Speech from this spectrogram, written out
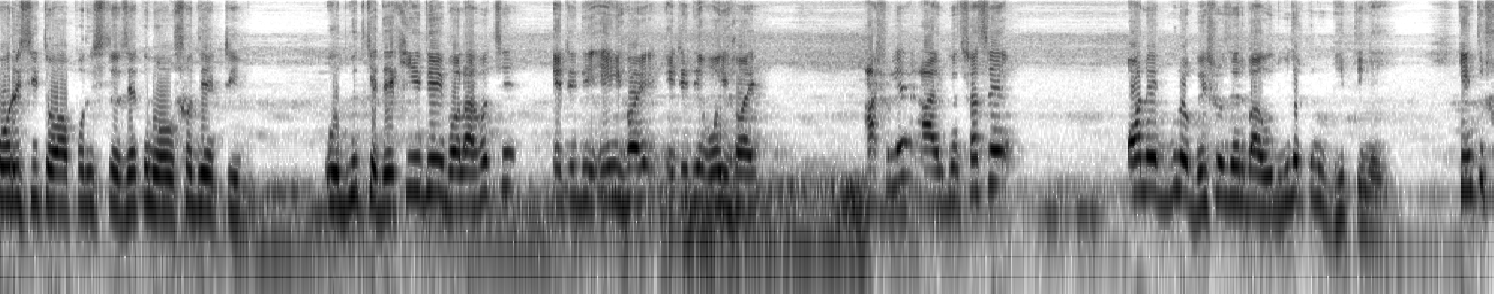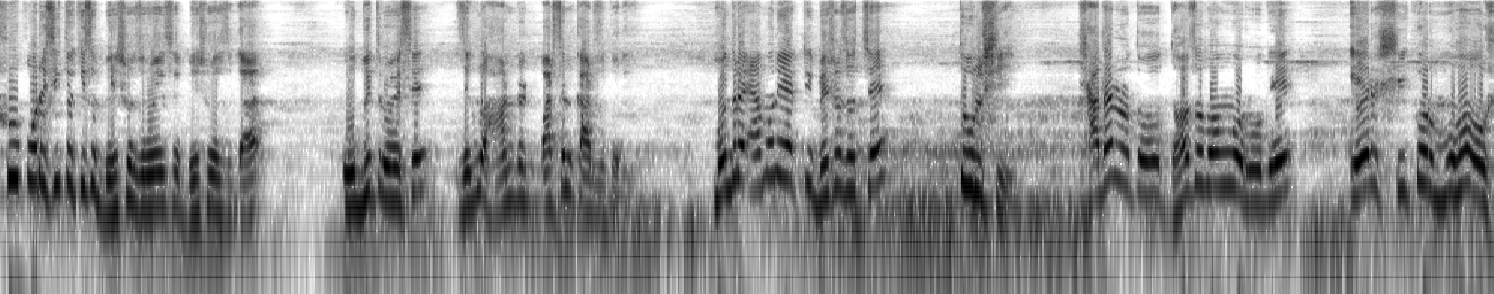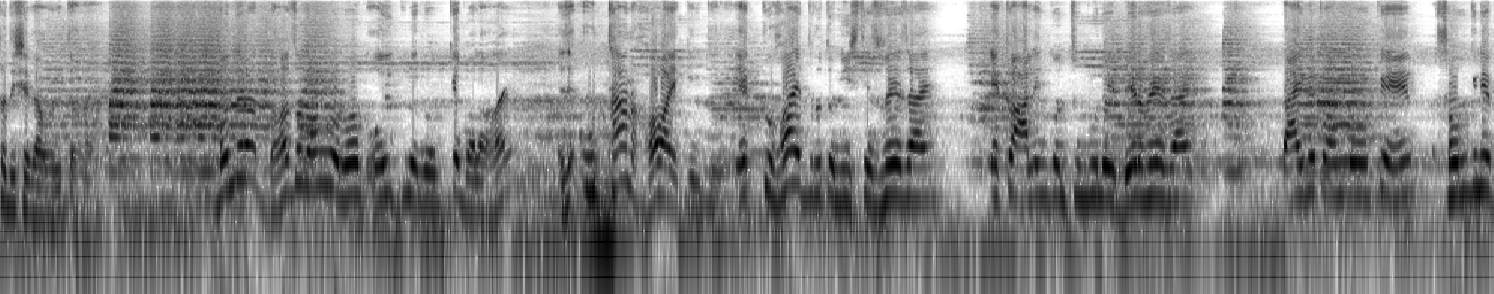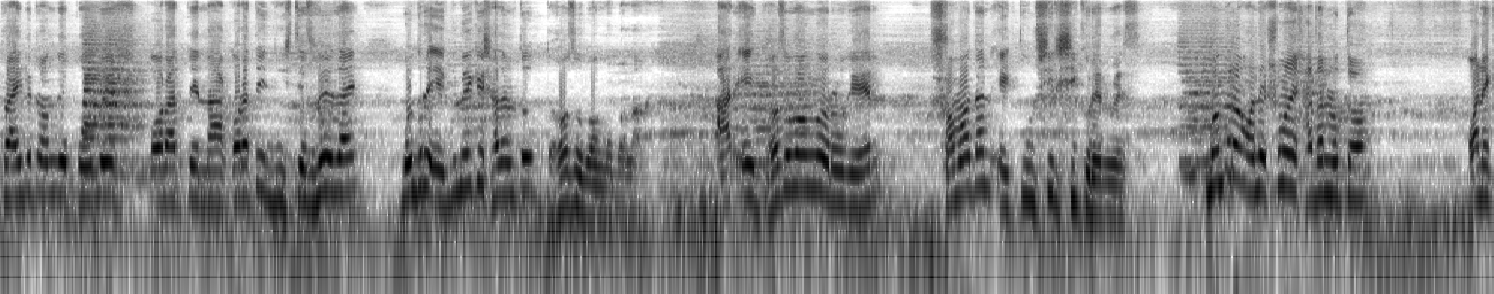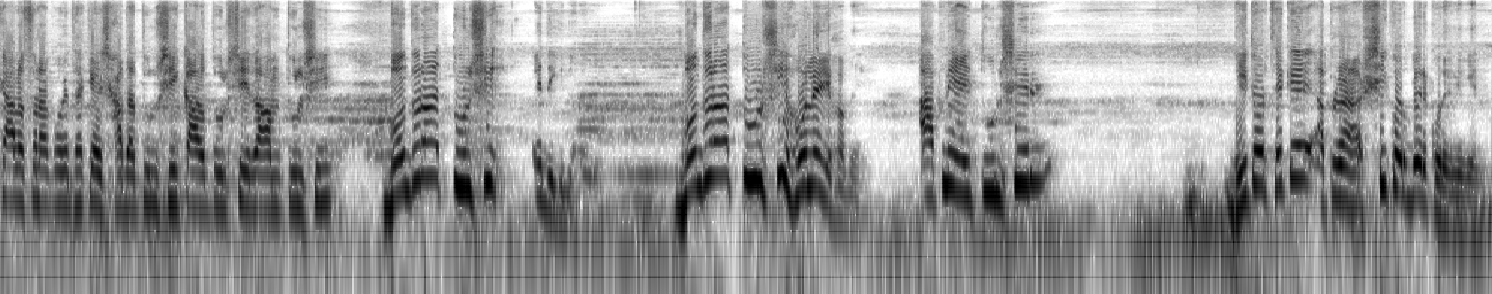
পরিচিত, অপরিচিত যে কোনো ঔষধি একটি উদ্ভিদকে দেখিয়ে দিয়ে বলা হচ্ছে, এটি দিয়ে এই হয়, এটি দিয়ে ওই হয়। আসলে আয়ুর্বেদ শাস্ত্রে অনেকগুলো ভেষজের বা উদ্ভিদের কোনো ভিত্তি নেই। কিন্তু সুপরিচিত কিছু ভেষজ রয়েছে, ভেষজ উদ্ভিদ রয়েছে, যেগুলো হান্ড্রেড পার্সেন্ট কার্যকরী। বন্ধুরা, এমনই একটি ভেষজ হচ্ছে তুলসী। সাধারণত ধ্বজভঙ্গ রোগে এর শিকড় মুহ ঔষধ হিসেবে ব্যবহৃত হয়। বন্ধুরা, ধ্বজভঙ্গ রোগ ওইগুলো রোগকে বলা হয়। যে উত্থান হয় কিন্তু, একটু হয় দ্রুত নিস্তেজ হয়ে যায়, একটু আলিঙ্গন চুম্বুলে বের হয়ে যায়। প্রাইভেট অঙ্গকে, সঙ্গিনী প্রাইভেট অঙ্গে প্রবেশ করাতে না করাতেই নিস্তেজ হয়ে যায়। বন্ধুরা, এগুলোকে সাধারণত ধ্বজভঙ্গ বলা হয়। আর এই ধ্বজভঙ্গ রোগের সমাধান এই তুলসীর শিকড়ে রয়েছে। বন্ধুরা, অনেক সময় সাধারণত অনেকে আলোচনা করে থাকে, সাদা তুলসী, কালো তুলসী, রাম তুলসী। বন্ধুরা, তুলসী, এদিকে। বন্ধুরা, তুলসী হলেই হবে। আপনি এই তুলসীর ভিতর থেকে আপনারা শিকড় বের করে নেবেন।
